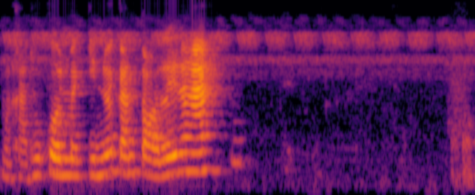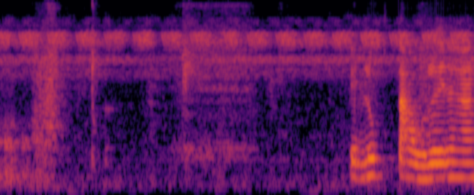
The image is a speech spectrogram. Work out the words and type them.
มาค่ะทุกคนมากินด้วยกันต่อเลยนะคะ เป็นลูกเต่าเลยนะคะ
